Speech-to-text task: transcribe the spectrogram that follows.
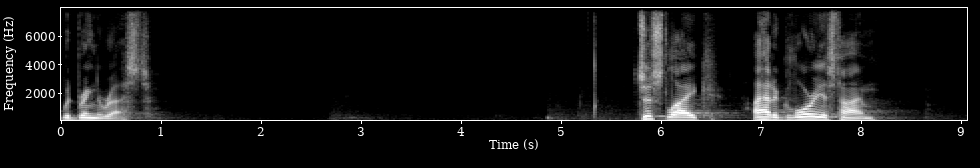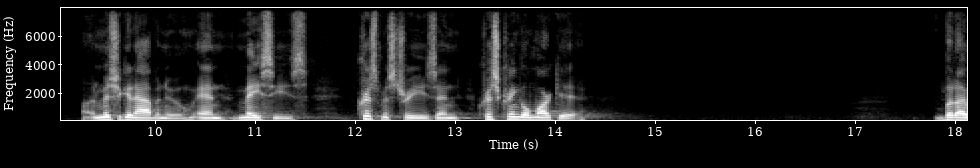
would bring the rest. Just like I had a glorious time on Michigan Avenue and Macy's, Christmas trees, and Kris Kringle Market. But I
